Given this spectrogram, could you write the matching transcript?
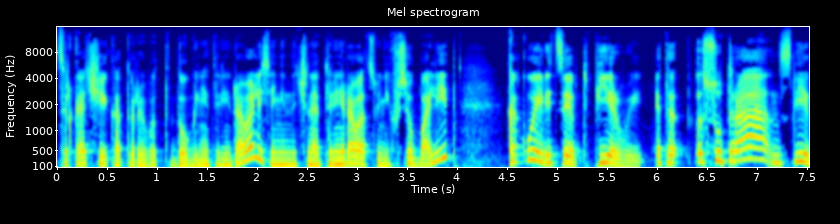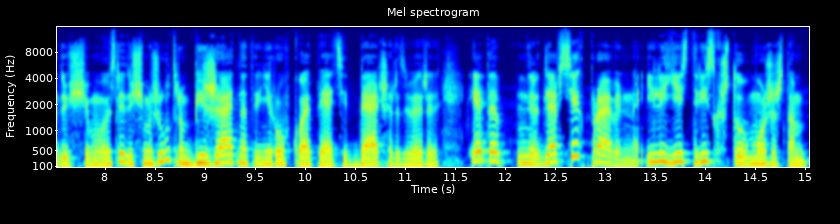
циркачи, которые вот долго не тренировались, они начинают тренироваться, у них все болит, какой рецепт первый? Это с утра следующим, следующим же утром бежать на тренировку опять и дальше развивать. Это для всех правильно? Или есть риск, что можешь там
